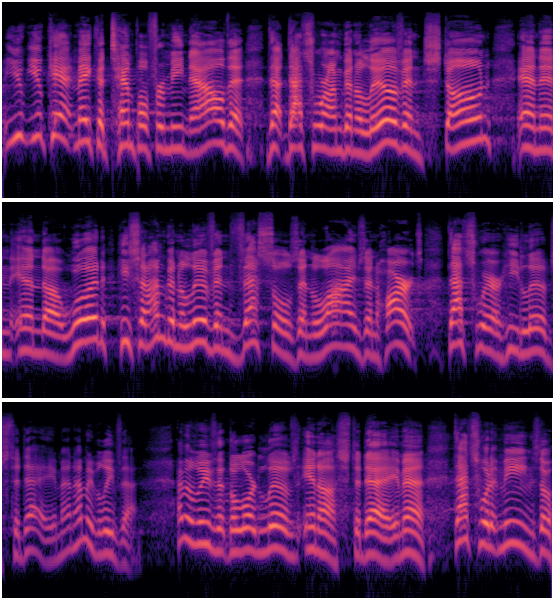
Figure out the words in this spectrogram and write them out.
you, you can't make a temple for me now that, that that's where I'm going to live in stone and in, in uh, wood. He said, I'm going to live in vessels and lives and hearts. That's where He lives today. Amen. How many believe that? I believe that the Lord lives in us today. Amen. That's what it means. The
